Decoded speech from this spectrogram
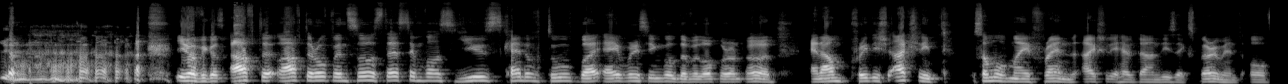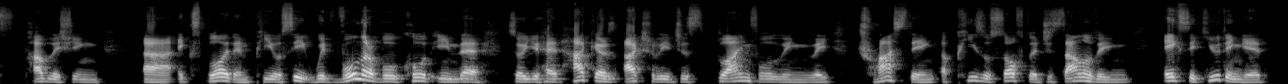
you know, because after after open source, testing was used kind of tool by every single developer on earth, and I'm pretty sure. Actually, some of my friends actually have done this experiment of publishing uh, exploit and POC with vulnerable code in there. So you had hackers actually just blindfoldingly trusting a piece of software, just downloading, executing it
